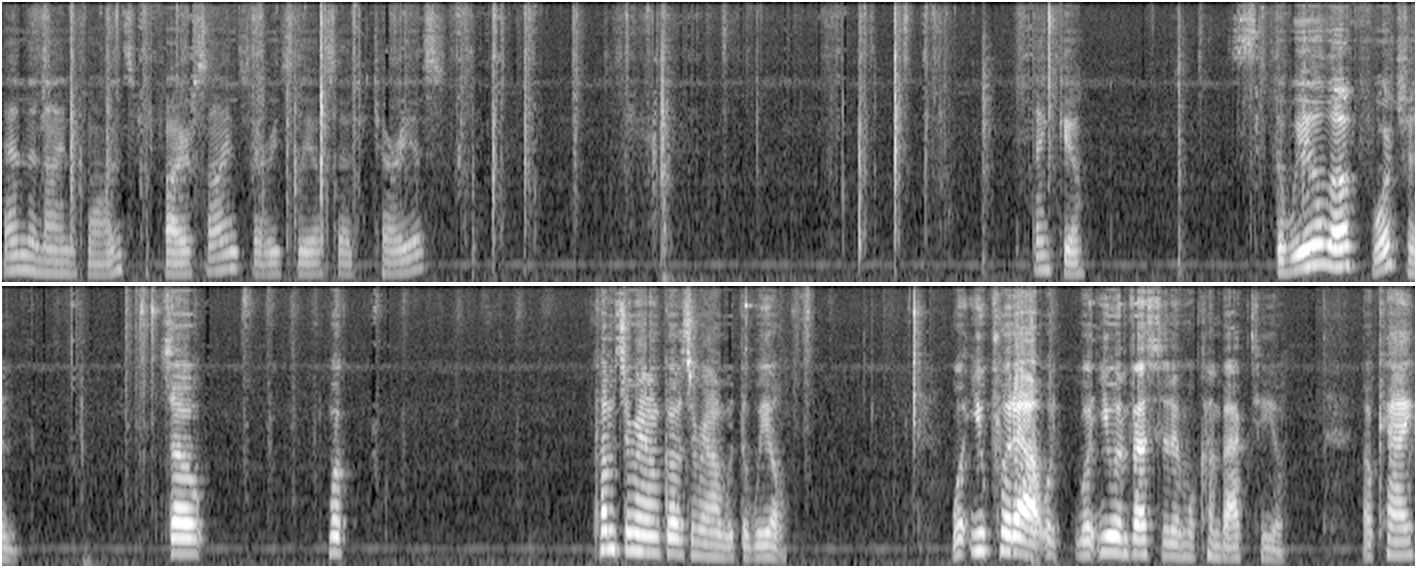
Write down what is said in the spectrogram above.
And the Nine of Wands for fire signs, Aries, Leo, Sagittarius. Thank you. The Wheel of Fortune. So, what comes around goes around with the wheel what you put out what, what you invested in will come back to you okay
